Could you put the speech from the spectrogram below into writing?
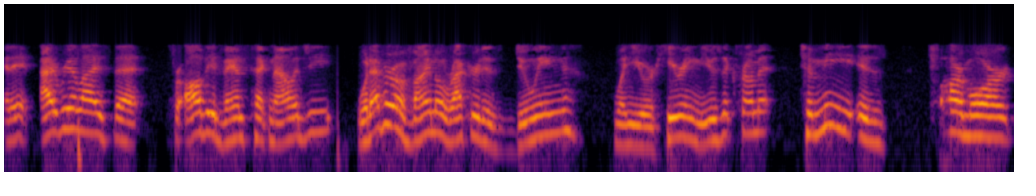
and it, I realized that for all the advanced technology, whatever a vinyl record is doing when you're hearing music from it, to me is far more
